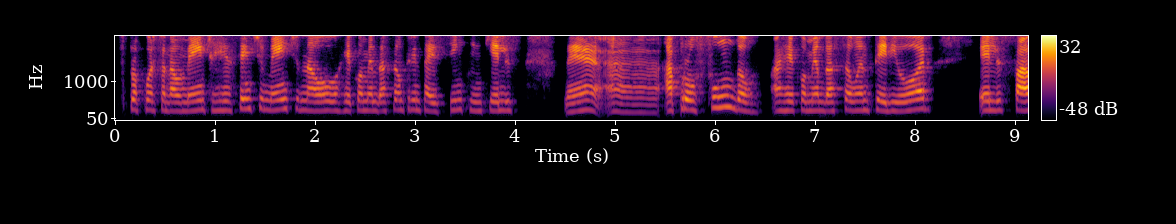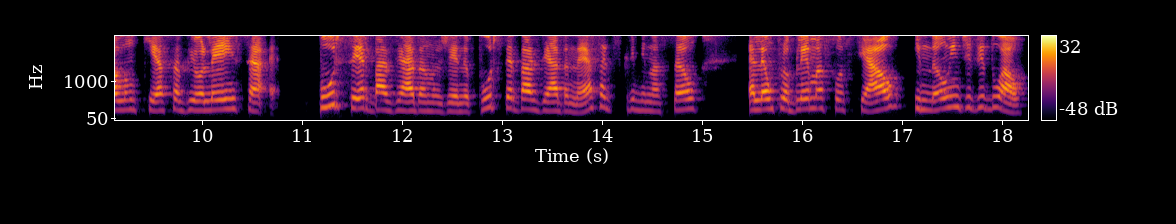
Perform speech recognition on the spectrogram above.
desproporcionalmente. Recentemente, na recomendação 35, em que eles né, a, aprofundam a recomendação anterior, eles falam que essa violência, por ser baseada no gênero, por ser baseada nessa discriminação, ela é um problema social e não individual.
